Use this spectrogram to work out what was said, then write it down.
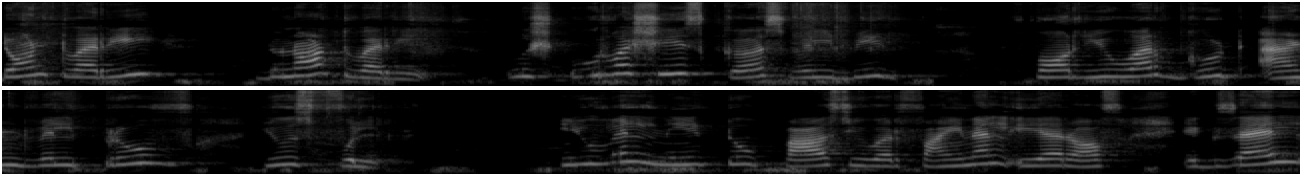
don't worry. Do not worry. Urvashi's curse will be for your good and will prove useful. You will need to pass your final year of exile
